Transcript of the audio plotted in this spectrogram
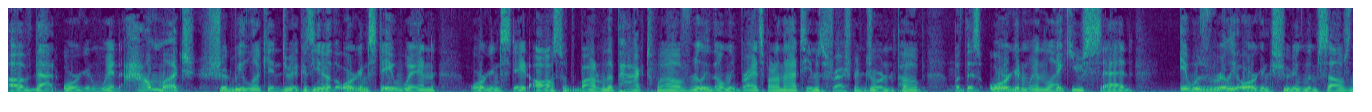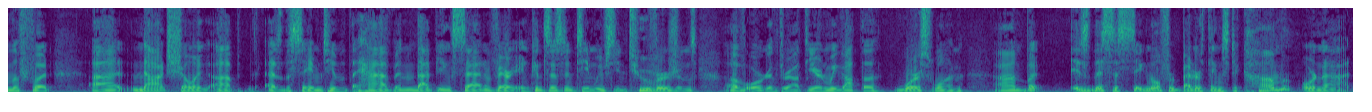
of that Oregon win, how much should we look into it? Because, you know, the Oregon State win, Oregon State also at the bottom of the Pac 12. Really, the only bright spot on that team is freshman Jordan Pope. But this Oregon win, like you said, it was really Oregon shooting themselves in the foot, uh, not showing up as the same team that they have been. That being said, a very inconsistent team. We've seen two versions of Oregon throughout the year, and we got the worst one. Um, but is this a signal for better things to come or not?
